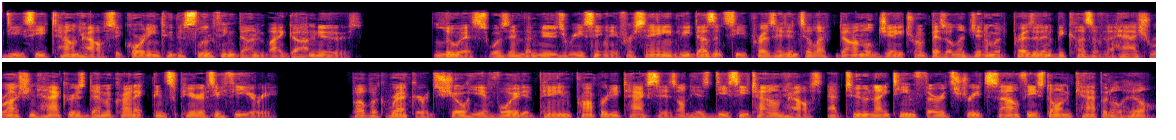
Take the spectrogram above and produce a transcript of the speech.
D.C. townhouse according to the sleuthing done by Got News. Lewis was in the news recently for saying he doesn't see President-elect Donald J. Trump as a legitimate president because of the hash Russian hackers Democratic conspiracy theory. Public records show he avoided paying property taxes on his D.C. townhouse at 219 3rd Street Southeast on Capitol Hill.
